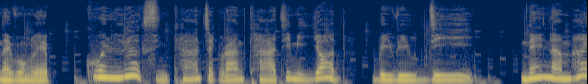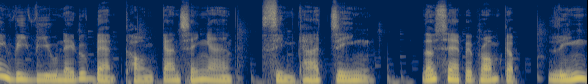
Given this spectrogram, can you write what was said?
ในวงเล็บควรเลือกสินค้าจากร้านค้าที่มียอดรีวิวดี แนะนำให้รีวิวในรูปแบบของการใช้งานสินค้าจริง แล้วแชร์ไปพร้อมกับลิงก์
